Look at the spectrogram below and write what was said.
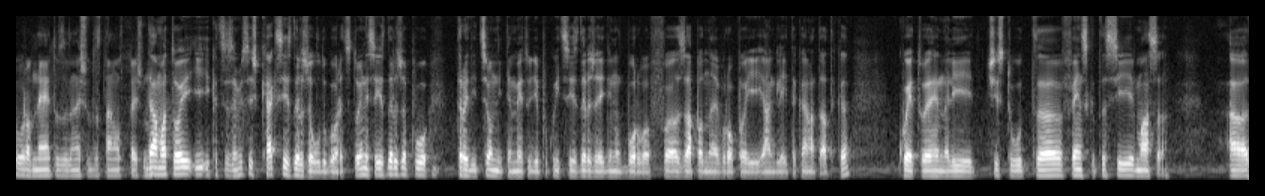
уравнението, за да нещо да стане успешно. да, ама той и, и като се замислиш как се издържа Лудогорец, той не се издържа по традиционните методи, по които се издържа един отбор в Западна Европа и Англия и така нататък, което е нали, чисто от фенската си маса. А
